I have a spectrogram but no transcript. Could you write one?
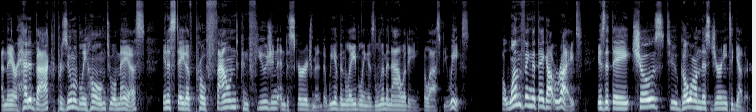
and they are headed back, presumably home to Emmaus, in a state of profound confusion and discouragement that we have been labeling as liminality the last few weeks. But one thing that they got right is that they chose to go on this journey together.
